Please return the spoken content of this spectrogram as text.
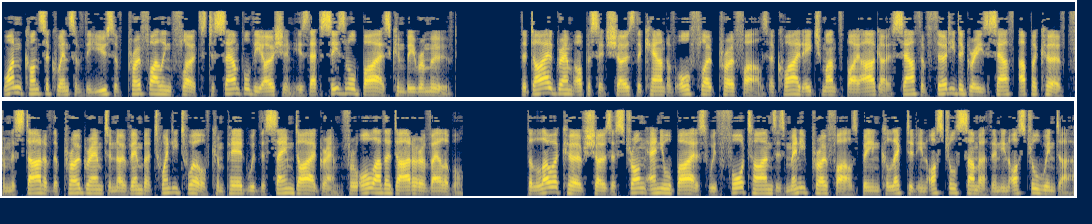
One consequence of the use of profiling floats to sample the ocean is that seasonal bias can be removed. The diagram opposite shows the count of all float profiles acquired each month by Argo south of 30 degrees south upper curve from the start of the program to November 2012 compared with the same diagram for all other data available. The lower curve shows a strong annual bias with four times as many profiles being collected in austral summer than in austral winter.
